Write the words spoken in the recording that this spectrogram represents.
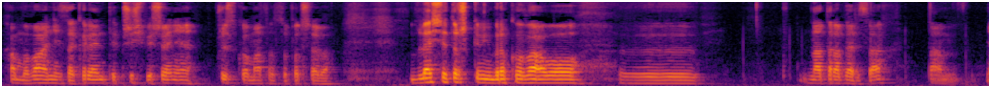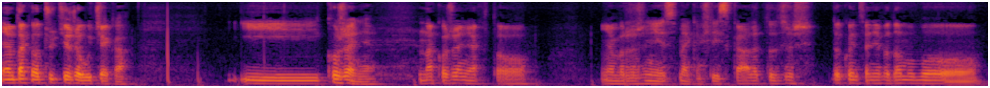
Hamowanie, zakręty, przyspieszenie, wszystko ma to co potrzeba. W lesie troszkę mi brakowało e, na trawersach. Tam miałem takie odczucie, że ucieka. I korzenie. Na korzeniach to miałem wrażenie jest mega śliska, ale to też do końca nie wiadomo, bo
